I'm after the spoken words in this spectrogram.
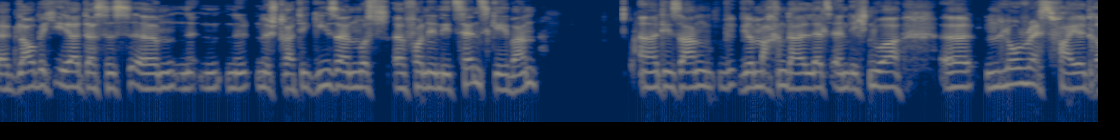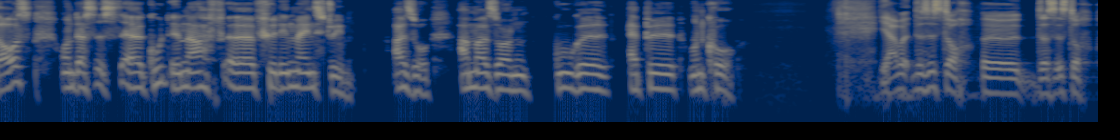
äh, glaube ich eher, dass es eine ähm, ne, ne Strategie sein muss äh, von den Lizenzgebern, äh, die sagen, wir machen da letztendlich nur äh, ein Low-Res-File draus und das ist äh, gut enough äh, für den Mainstream. Also Amazon, Google, Apple und Co. Ja, aber das ist doch, äh, das ist doch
